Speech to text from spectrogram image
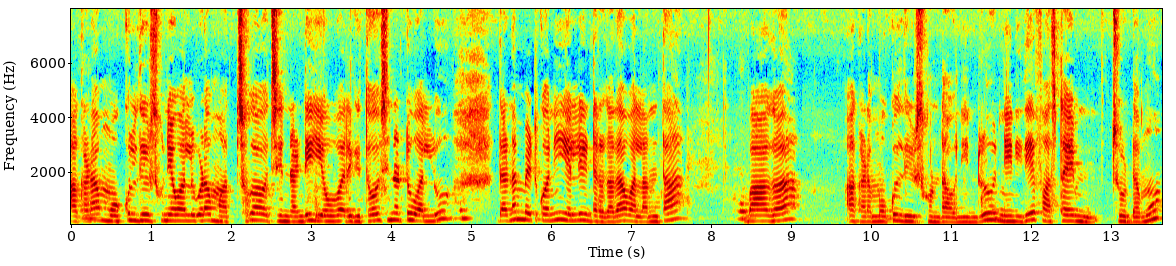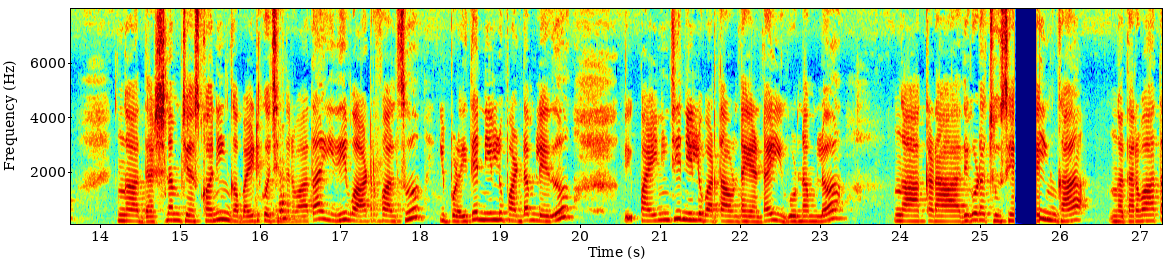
అక్కడ మొక్కులు తీసుకునే వాళ్ళు కూడా మచ్చుగా వచ్చిండండి. ఎవరికి తోసినట్టు వాళ్ళు దండం పెట్టుకొని వెళ్ళింటారు కదా వాళ్ళంతా. బాగా అక్కడ మొక్కులు తీసుకుంటా నిండ్రు నేను ఇదే ఫస్ట్ టైం చూడ్డము. ఇంకా దర్శనం చేసుకొని ఇంకా బయటకు వచ్చిన తర్వాత ఇది వాటర్ ఫాల్స్ ఇప్పుడైతే నీళ్ళు పడడం లేదు. పైనుంచి నీళ్ళు పడతా ఉంటాయంట ఈ గుండంలో. ఇంకా అక్కడ అది కూడా చూసే ఇంకా ఇంకా తర్వాత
